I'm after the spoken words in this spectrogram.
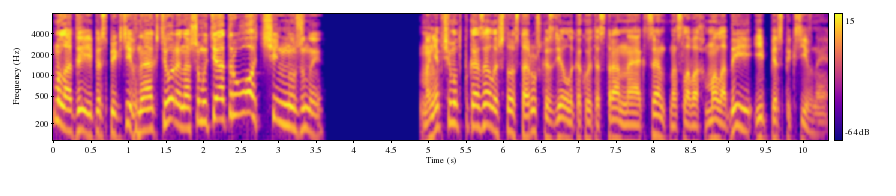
«Молодые перспективные актеры нашему театру очень нужны!» Мне почему-то показалось, что старушка сделала какой-то странный акцент на словах «молодые» и «перспективные»,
